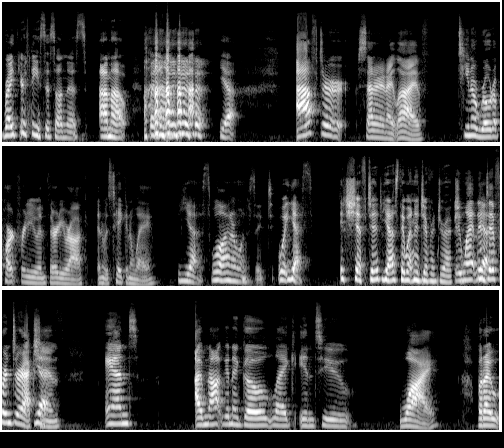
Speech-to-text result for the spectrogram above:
write your thesis on this. I'm out. But um, yeah. after saturday night live tina wrote a part for you in 30 rock and was taken away Yes. Well, I don't want to say. T- well, yes, it shifted. Yes, they went in a different direction. They went in Yeah. a different direction. Yes. And I'm not going to go like into why, but I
